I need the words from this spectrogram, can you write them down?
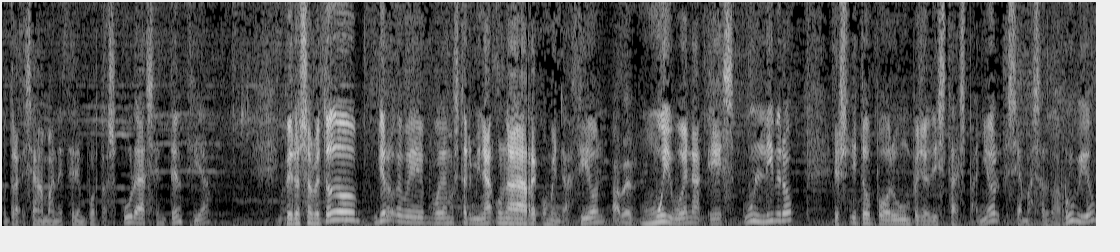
otra que se llama Amanecer en Puerta Oscura, Sentencia, pero sobre todo, yo creo que podemos terminar una recomendación muy buena. Es un libro escrito por un periodista español, se llama Salva Rubio.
